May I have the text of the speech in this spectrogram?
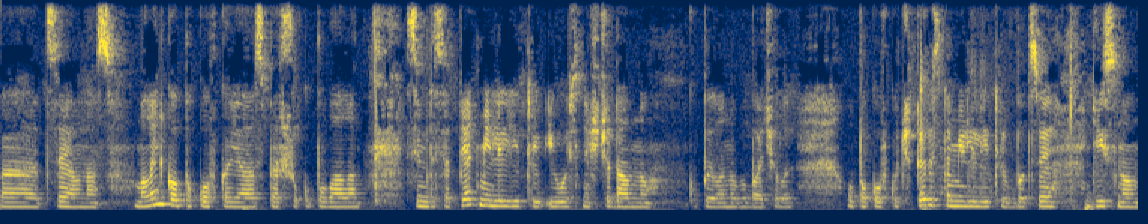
Е, Це у нас маленька упаковка. Я спершу купувала 75 мл, і ось нещодавно купила, ну ви бачили, упаковку 400 мл, бо це дійсно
